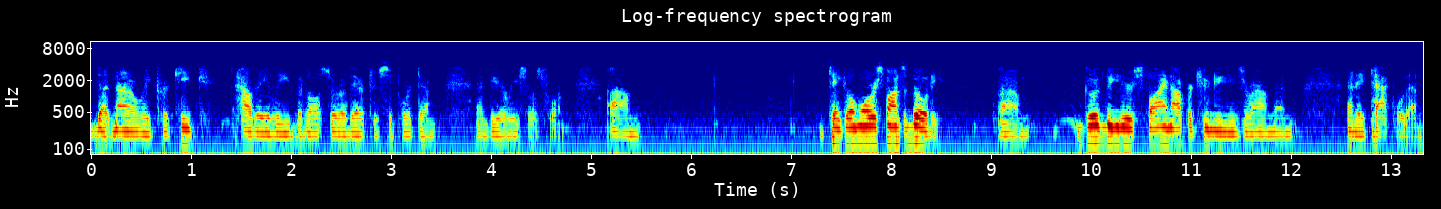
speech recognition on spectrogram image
that not only critique how they lead, but also are there to support them and be a resource for them. Um, take on more responsibility. Um, good leaders find opportunities around them and they tackle them.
